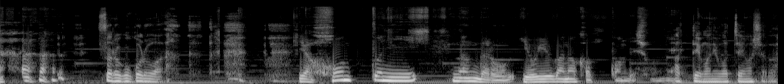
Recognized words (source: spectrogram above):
その心は。いや、本当に、なんだろう、余裕がなかったんでしょうねあっ。という間に終わっちゃいましたが。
